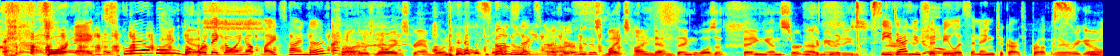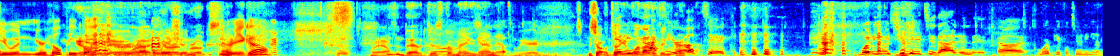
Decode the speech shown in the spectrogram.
For egg scramble? What were they going up Mike's hind end No, for? there was no egg scramble involved. So but it's Totally not. apparently, this Mike's hind end thing was a thing in certain communities. See, There Dad, you you, should be listening to Garth Brooks. There we go. You and your hill people. You're right, Garth Appalachian. Brooks. There you go. Wow. Isn't that just Oh my god, that's weird. So, I'll tell you Getting one other back thing to your quick. uptick, what do you attribute to that and uh, more people tuning in?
